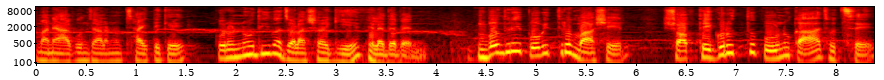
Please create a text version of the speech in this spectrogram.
মানে আগুন জ্বালানোর ছাইটিকে কোনো নদী বা জলাশয়ে গিয়ে ফেলে দেবেন। বন্ধুরা, এই পবিত্র মাসের সবথেকে গুরুত্বপূর্ণ কাজ হচ্ছে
